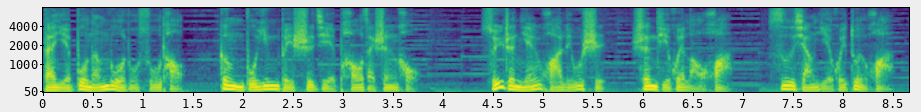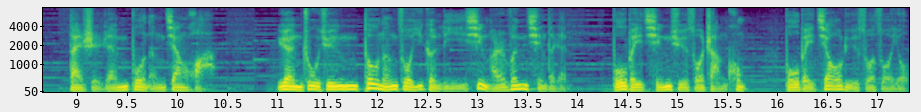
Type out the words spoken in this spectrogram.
但也不能落入俗套，更不应被世界抛在身后。随着年华流逝，身体会老化。思想也会钝化，但是人不能僵化。愿诸君都能做一个理性而温情的人，不被情绪所掌控，不被焦虑所左右，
